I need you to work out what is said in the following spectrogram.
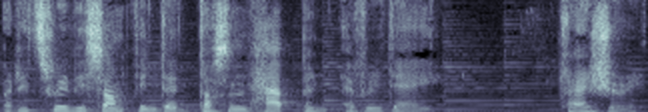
but it's really something that doesn't happen every day. Treasure it.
